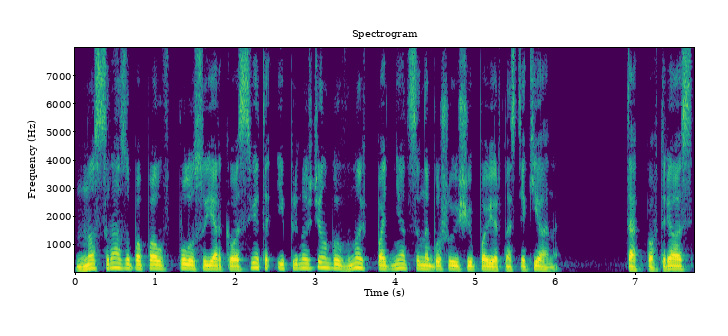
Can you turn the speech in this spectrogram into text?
но сразу попал в полосу яркого света и принужден был вновь подняться на бушующую поверхность океана. Так повторялось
